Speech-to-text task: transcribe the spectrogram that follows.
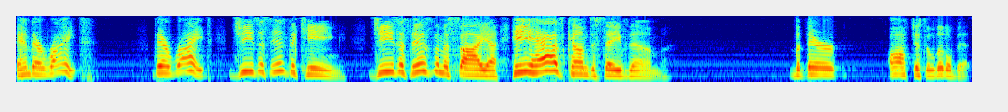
And they're right. They're right. Jesus is the King. Jesus is the Messiah. He has come to save them. But they're off just a little bit.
